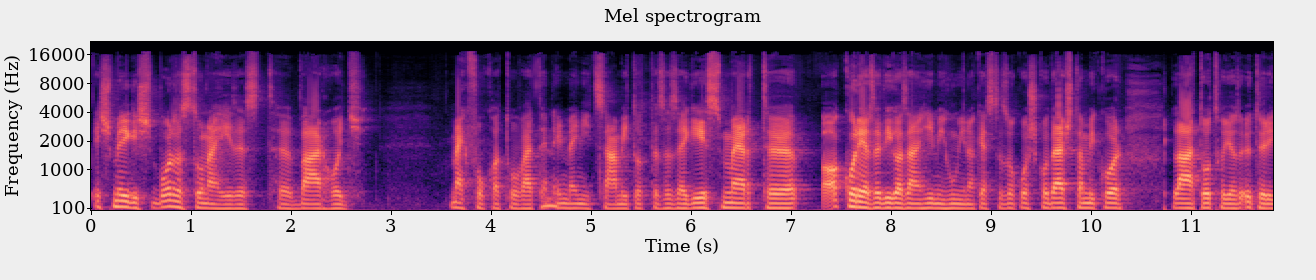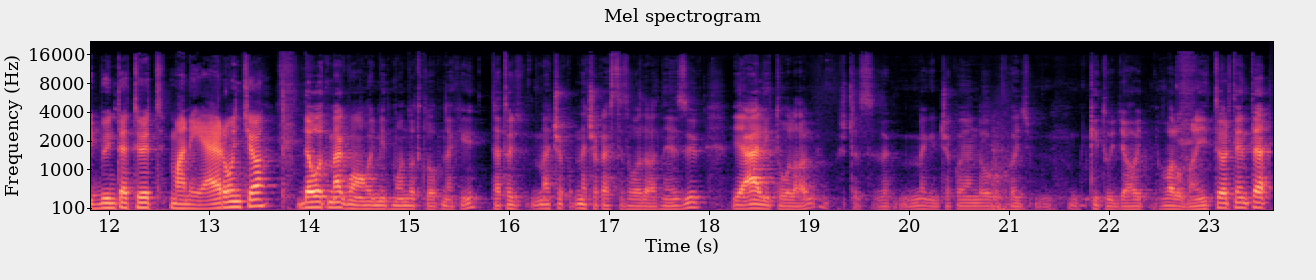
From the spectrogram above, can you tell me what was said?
És mégis borzasztó nehéz ezt bárhogy megfoghatóvá tenni, hogy mennyit számított ez az egész, mert akkor érzed igazán himi huminak ezt az okoskodást, amikor látod, hogy az ötödik büntetőt Mané elrontja, De ott megvan, hogy mit mondott Klopp neki. Tehát, hogy már csak, ne csak ezt az oldalt nézzük. Ugye állítólag, most ez, ezek megint csak olyan dolgok, hogy ki tudja, hogy valóban így történt-e,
